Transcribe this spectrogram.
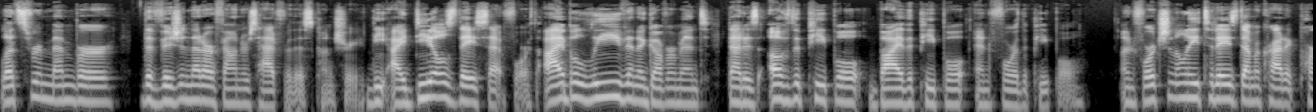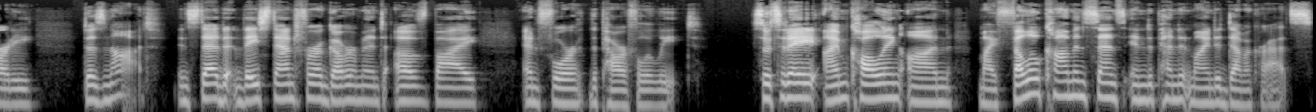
Let's remember the vision that our founders had for this country, the ideals they set forth. I believe in a government that is of the people, by the people, and for the people. Unfortunately, today's Democratic Party does not. Instead, they stand for a government of, by, and for the powerful elite. So today, I'm calling on my fellow common sense, independent minded Democrats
